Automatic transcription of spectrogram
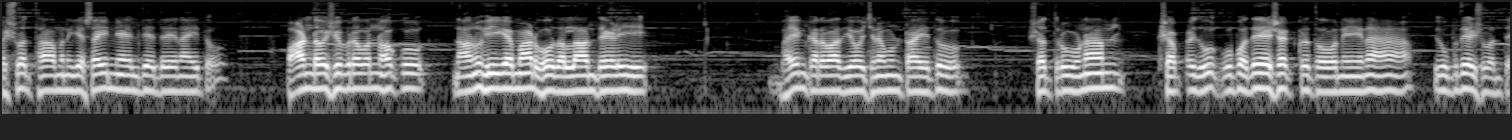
ಅಶ್ವತ್ಥಾಮನಿಗೆ ಸೈನ್ಯ ಇಲ್ಲದೇ ಇದ್ರೆ ಏನಾಯಿತು? ಪಾಂಡವ ಶಿಬಿರವನ್ನು ಹೊಕ್ಕು, ನಾನು ಹೀಗೆ ಮಾಡ್ಬೋದಲ್ಲ ಅಂಥೇಳಿ ಭಯಂಕರವಾದ ಯೋಚನೆ ಉಂಟಾಯಿತು. ಶತ್ರುಣಾಂ ಕ್ಷಪ್, ಇದು ಉಪದೇಶ ಕೃತೋನೇನ ಇದು ಉಪದೇಶವಂತೆ.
